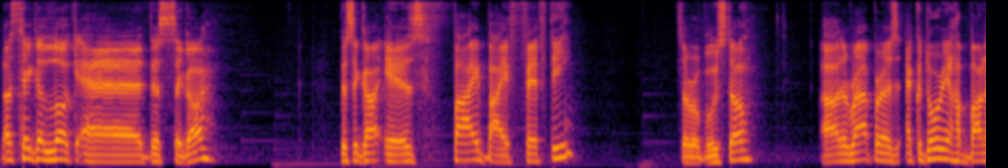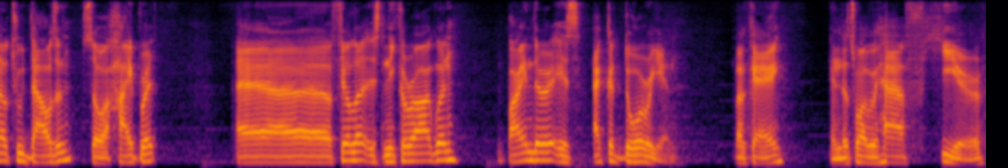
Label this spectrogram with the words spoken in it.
let's take a look at this cigar. The cigar is 5 by 50 It's a Robusto. Uh, the wrapper is Ecuadorian Habano 2000, so a hybrid. Uh, filler is Nicaraguan. Binder is Ecuadorian. Okay? And that's what we have here.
